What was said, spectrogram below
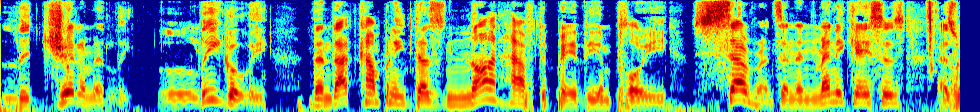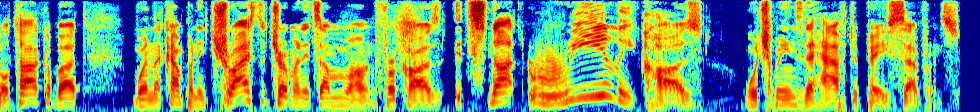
legitimately, legally, then that company does not have to pay the employee severance. And in many cases, as we'll talk about, when the company tries to terminate someone for cause, it's not really cause, which means they have to pay severance.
